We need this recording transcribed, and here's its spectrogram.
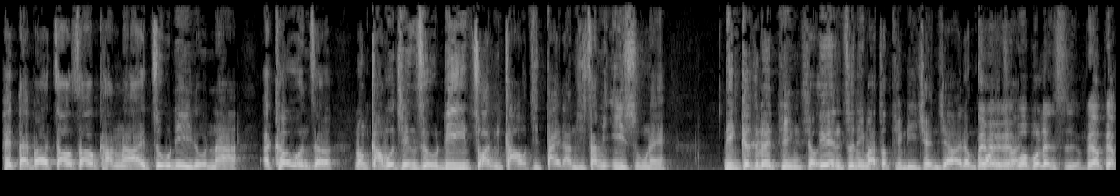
迄台北赵少康啦，迄朱立伦啦，啊柯文哲，拢搞不清楚，你专搞是台南是什么意思呢？你哥哥在听，小燕子立马就挺李全教，没有没有，我不认识，不要不要，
